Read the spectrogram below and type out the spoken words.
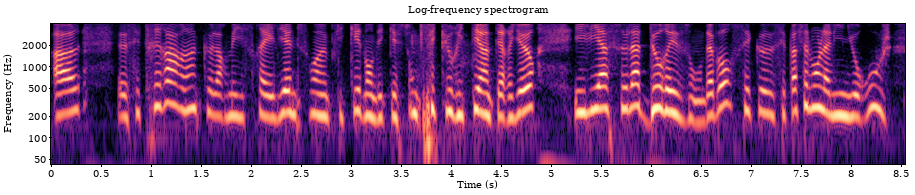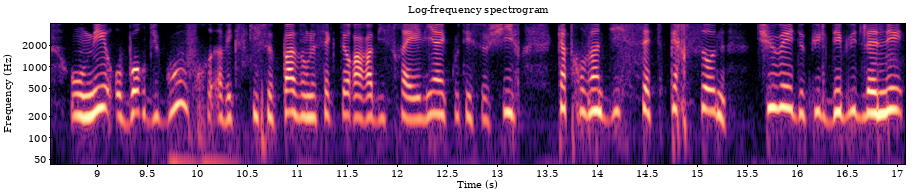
Euh, c'est très rare hein, que l'armée israélienne soit impliquée dans des questions de sécurité intérieure. il y a cela deux raisons. D'abord, c'est que c'est pas seulement la ligne rouge. On est au bord du gouffre avec ce qui se passe dans le secteur arabe israélien. Écoutez ce chiffre 97 personnes tués depuis le début de l'année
